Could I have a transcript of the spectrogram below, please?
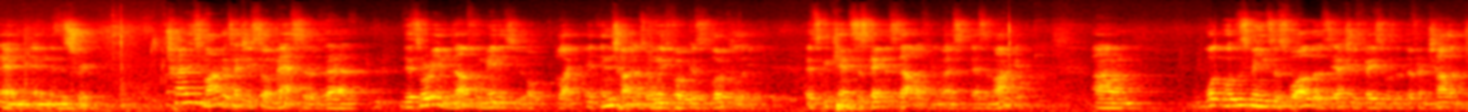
and, and industry. Chinese market is actually so massive that there's already enough for many to, like in China, to only focus locally. It's, it can sustain itself you know, as, as a market. Um, what, what this means is for others, they actually face with a different challenge.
